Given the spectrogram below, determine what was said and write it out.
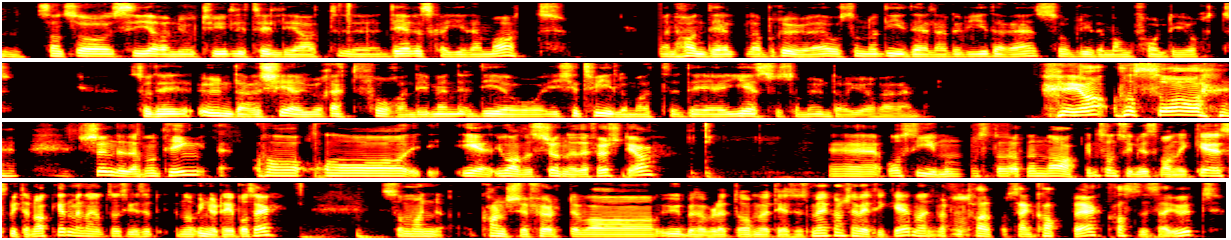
Mm. Sånn, så sier han jo tydelig til dem at uh, dere skal gi dem mat, men han deler brødet, og så når de deler det videre, så blir det mangfoldig gjort. Så det underet skjer jo rett foran dem, men de er jo ikke i tvil om at det er Jesus som er undergjøreren. Ja, og så skjønner de noen ting, og, og Johannes skjønner det først, ja. Eh, og Simon står at han er naken. Sannsynligvis var han ikke splitter naken, men han hadde sannsynligvis noe undertøy på seg. Som han kanskje følte var ubehøvlet å møte Jesus med, kanskje, jeg vet ikke. Men i hvert fall tar på seg en kappe, kaster seg ut.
